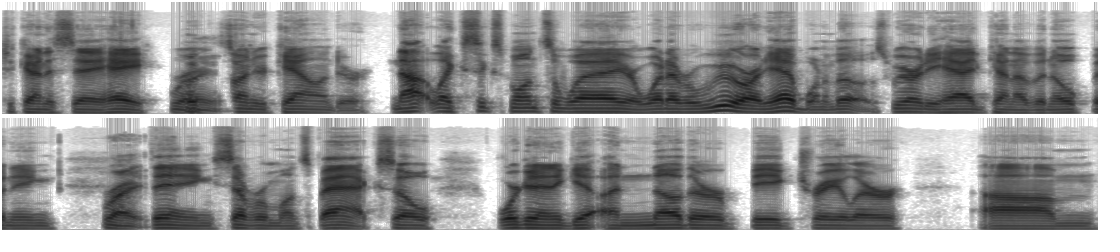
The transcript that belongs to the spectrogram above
to kind of say, "Hey, put this on your calendar." Not like six months away or whatever. We already had one of those. We already had kind of an opening Right. thing several months back. So we're going to get another big trailer. Um,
